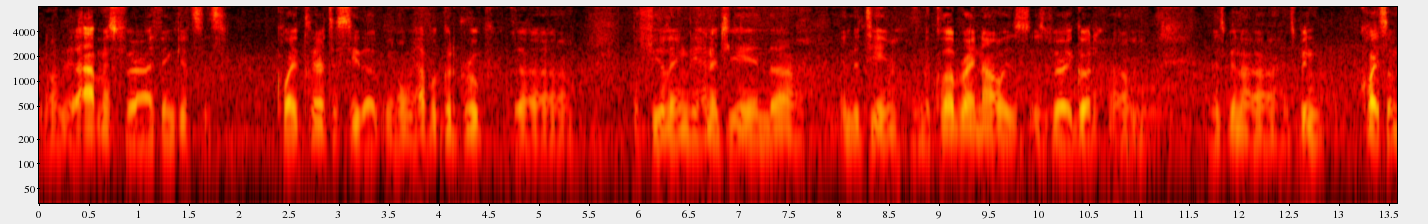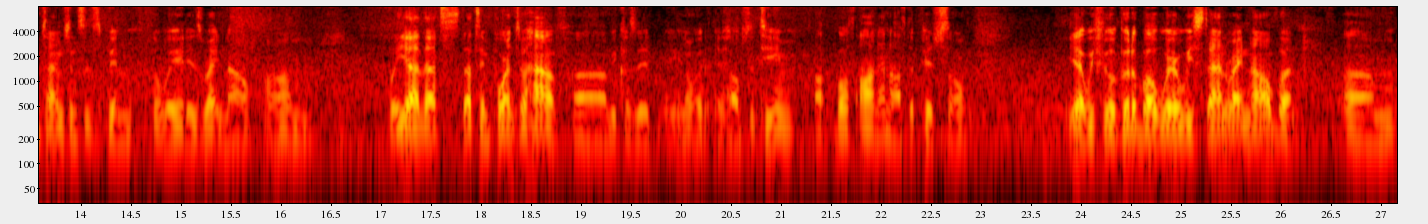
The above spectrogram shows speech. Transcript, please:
you know, the atmosphere. I think it's it's quite clear to see that you know we have a good group. The the feeling, the energy in the in the team, in the club right now is is very good. Um, and it's been a it's been quite some time since it's been the way it is right now. Um, but yeah, that's that's important to have uh, because it you know it, it helps the team uh, both on and off the pitch. So yeah, we feel good about where we stand right now, but um,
